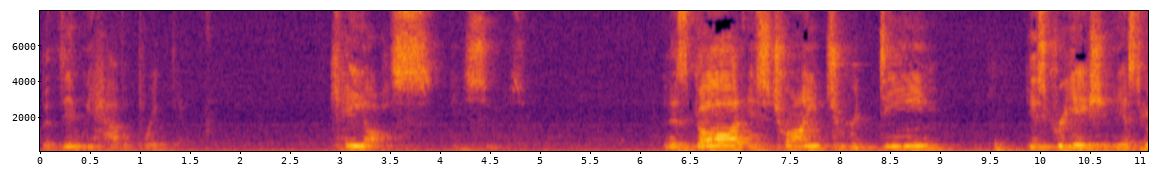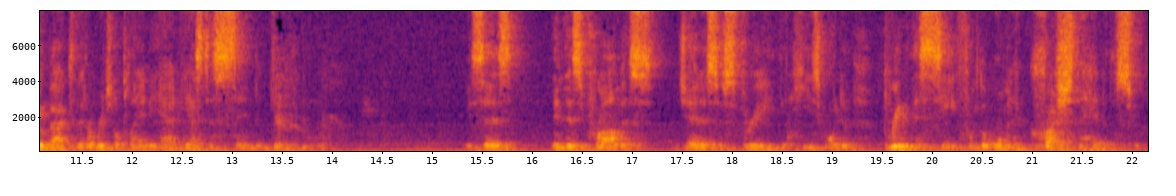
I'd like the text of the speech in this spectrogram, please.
But then we have a breakdown. Chaos ensues. And as God is trying to redeem his creation, he has to go back to that original plan he had. He has to send and give the glory. He says in this promise, Genesis 3, that he's going to bring the seed from the woman and crush the head of the serpent.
